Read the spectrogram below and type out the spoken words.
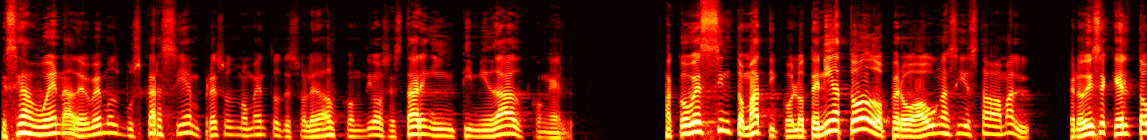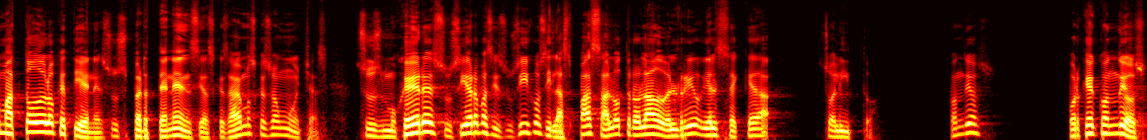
que sea buena, debemos buscar siempre esos momentos de soledad con Dios, estar en intimidad con Él. Jacob es sintomático, lo tenía todo, pero aún así estaba mal. Pero dice que él toma todo lo que tiene, sus pertenencias, que sabemos que son muchas, sus mujeres, sus siervas y sus hijos, y las pasa al otro lado del río y él se queda solito. Con Dios. ¿Por qué con Dios?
